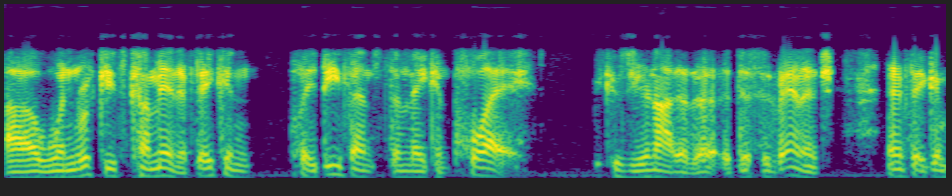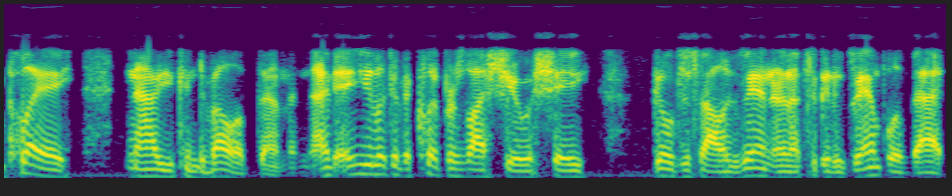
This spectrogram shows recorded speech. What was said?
uh, when rookies come in, if they can play defense, then they can play because you're not at a, disadvantage. And if they can play, now you can develop them. And, and you look at the Clippers last year with Shai Gilgeous-Alexander, and that's a good example of that.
